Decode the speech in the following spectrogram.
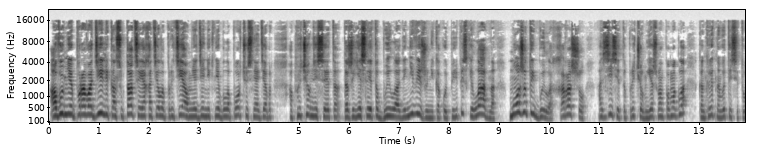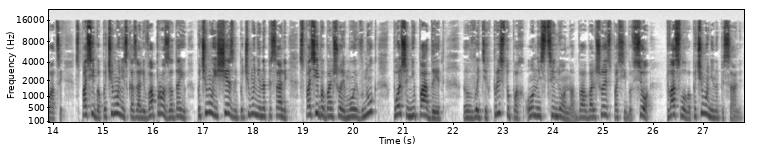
А вы мне проводили консультацию, я хотела прийти, а у меня денег не было, порчу снять. Я... А при чем здесь это? Даже если это было, я не вижу никакой переписки. Ладно, может и было, хорошо. А здесь это при чем? Я же вам помогла конкретно в этой ситуации. Спасибо. Почему не сказали? Вопрос задаю. Почему исчезли? Почему не написали? Спасибо большое. Мой внук больше не падает в этих приступах. Он исцелен. Большое спасибо. Все. Два слова. Почему не написали?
